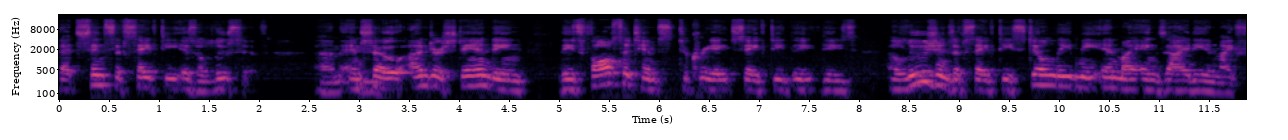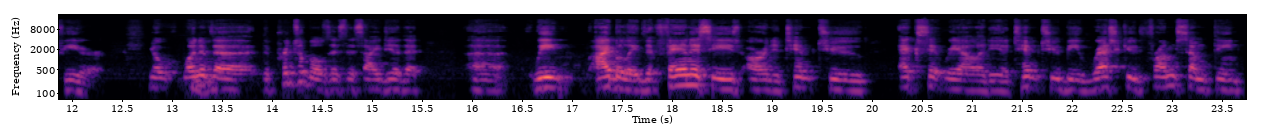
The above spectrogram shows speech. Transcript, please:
that sense of safety is elusive. Um, and mm-hmm. so, understanding these false attempts to create safety, the, these illusions of safety, still leave me in my anxiety and my fear. You know, one mm-hmm. of the the principles is this idea that uh, we, I believe, that fantasies are an attempt to exit reality, attempt to be rescued from something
